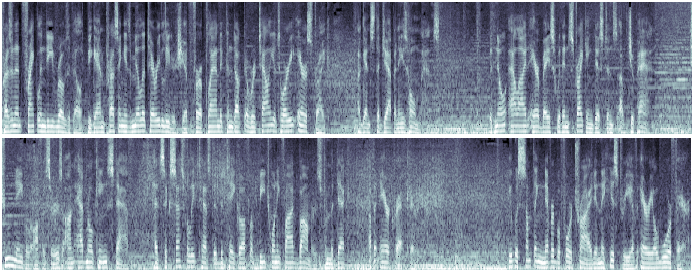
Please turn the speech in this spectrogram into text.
President Franklin D. Roosevelt began pressing his military leadership for a plan to conduct a retaliatory airstrike against the Japanese homelands. With no Allied airbase within striking distance of Japan, two naval officers on Admiral King's staff had successfully tested the takeoff of B-25 bombers from the deck of an aircraft carrier. It was something never before tried in the history of aerial warfare.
